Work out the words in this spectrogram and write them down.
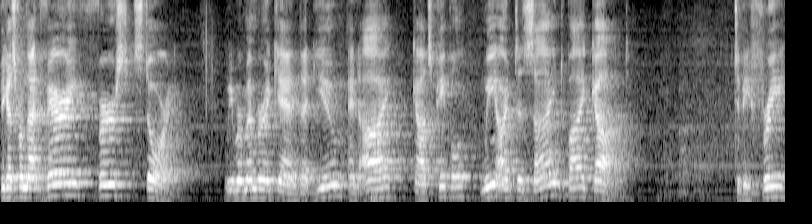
Because from that very first story, we remember again that you and I, God's people, we are designed by God to be free,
